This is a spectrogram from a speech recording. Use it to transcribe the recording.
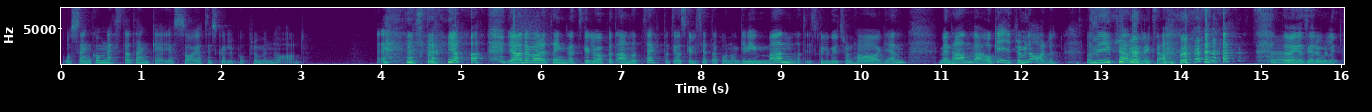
Och sen kom nästa tanke, jag sa ju att vi skulle på promenad. Just det. ja, jag hade bara tänkt att det skulle vara på ett annat sätt, att jag skulle sätta på någon grimman, att vi skulle gå ut från hagen. Men han var okej, promenad. Och så gick han liksom. det var ganska roligt.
